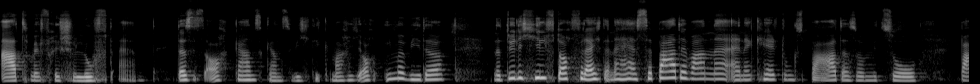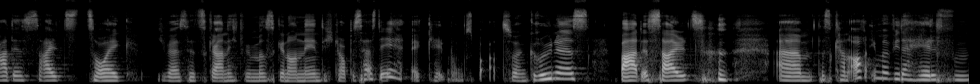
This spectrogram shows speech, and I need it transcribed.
atme frische Luft ein. Das ist auch ganz, ganz wichtig, mache ich auch immer wieder. Natürlich hilft auch vielleicht eine heiße Badewanne, ein Erkältungsbad, also mit so Badesalzzeug. Ich weiß jetzt gar nicht, wie man es genau nennt. Ich glaube, es heißt eh Erkältungsbad. So ein grünes Badesalz. Ähm, das kann auch immer wieder helfen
